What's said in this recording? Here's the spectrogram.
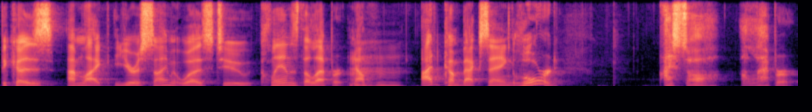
Because I'm like, your assignment was to cleanse the leper. Now, I'd come back saying, Lord, I saw a leper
